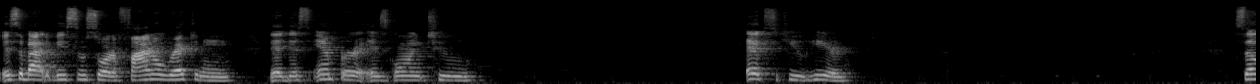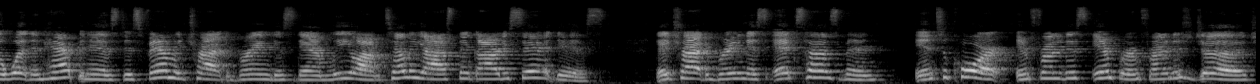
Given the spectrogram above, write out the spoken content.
It's about to be some sort of final reckoning that this emperor is going to execute here. So what did happen is this family tried to bring this damn Leo. I'm telling y'all, I think I already said this. They tried to bring this ex-husband into court in front of this emperor, in front of this judge,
